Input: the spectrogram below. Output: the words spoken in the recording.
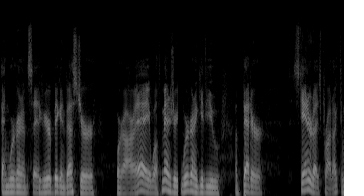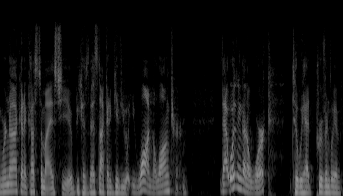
And we're going to say, if you're a big investor or RIA, wealth manager, we're going to give you a better standardized product, and we're not going to customize to you because that's not going to give you what you want in the long term. That wasn't going to work until we had proven we have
